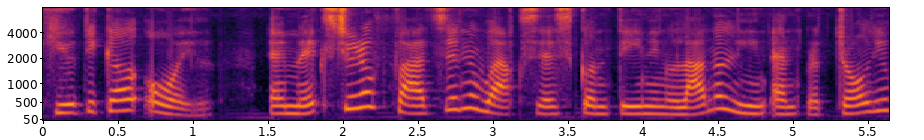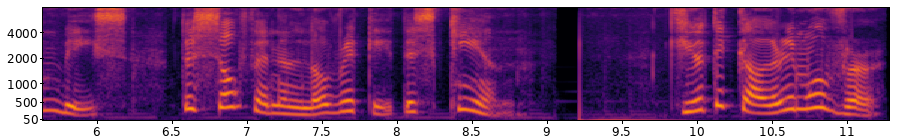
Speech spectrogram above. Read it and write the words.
Cuticle oil, a mixture of fats and waxes containing lanolin and petroleum base to soften and lubricate the skin. Cuticle remover,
